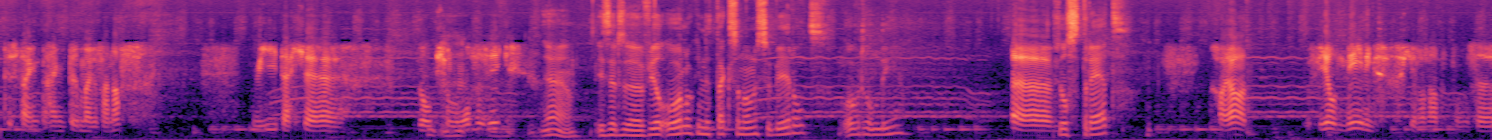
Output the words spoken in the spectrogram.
Dus dat hangt, er maar vanaf wie dat je wilt geloven, zeker. Ja. Is er eh, veel oorlog in de taxonomische wereld over zo'n dingen? Eh, Veel strijd? Ja, veel meningsverschillen, het ons eh,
